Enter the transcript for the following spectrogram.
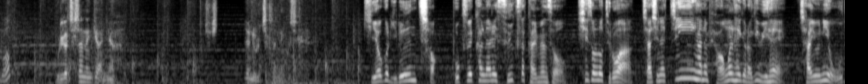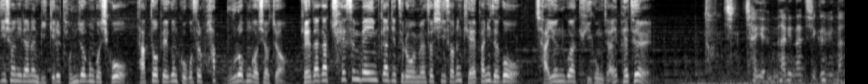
뭐? 우리가 찾아낸 게 아니야. 년우를 찾아낸 거지. 기억을 잃은 척 복수의 칼날을 슥싹 갈면서 시설로 들어와 자신의 찡하는 병을 해결하기 위해 자윤이 오디션이라는 미끼를 던져본 것이고 닥터 백은 그곳을 확 물어본 것이었죠. 게다가 최승배임까지 들어오면서 시설은 개판이 되고 자윤과 귀공자의 배틀. 진짜 옛날이나 지금이나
